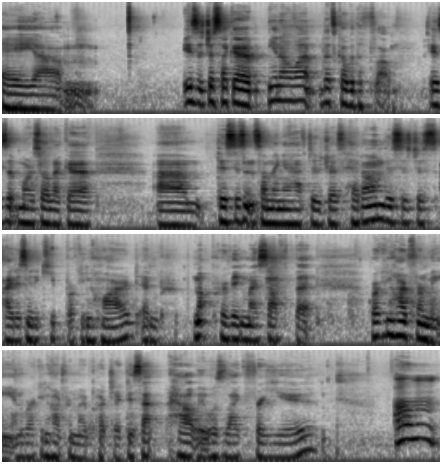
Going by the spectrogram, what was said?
a um, is it just like a you know what let's go with the flow is it more so like a um, this isn't something i have to address head on this is just i just need to keep working hard and pr- not proving myself but working hard for me and working hard for my project is that how it was like for you Um,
